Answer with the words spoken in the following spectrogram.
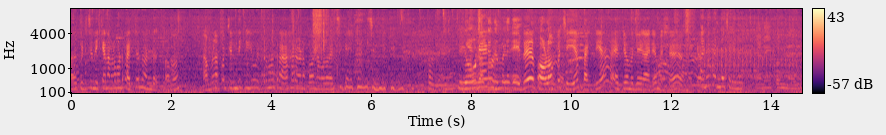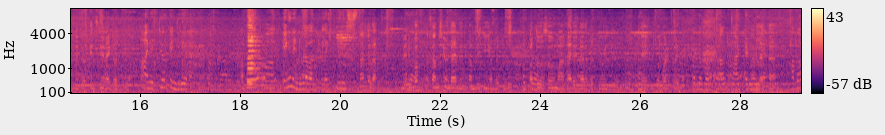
അത് പിടിച്ച് നിൽക്കാൻ നമ്മളെ കൊണ്ട് പറ്റുന്നുണ്ട്. അപ്പം നമ്മളപ്പോൾ ചിന്തിക്കുകയോ ഇത്രമാത്രം ആഹാരമാണ് അപ്പോൾ നമ്മൾ വെച്ച് കയറ്റാൻ ചിന്തിക്കുന്നത്. ഇത് ഫോളോ അപ്പ് ചെയ്യാൻ പറ്റിയ ഏറ്റവും വലിയ കാര്യം പക്ഷേ എന്താ ചെയ്യുന്നത്? നെറ്റ്വർക്ക് എഞ്ചിനീയറായിട്ട് വർക്ക് ചെയ്യാം. ആ നെറ്റ്വർക്ക് എഞ്ചിനീയറാണ് അപ്പോൾ എങ്ങനെയുണ്ട് ഇവിടെ വന്നിട്ടുള്ള എക്സ്പീരിയൻസ് നല്ലതാ. വരുമ്പം സംശയം ഉണ്ടായിരുന്നു ഇത് കംപ്ലീറ്റ് ചെയ്യാൻ പറ്റുമോ? പത്ത് ദിവസവും ആഹാരം ഇല്ലാതെ പറ്റുമോ ഇല്ലയോ? പക്ഷേ ഇപ്പോൾ കുഴപ്പമില്ല. അപ്പോൾ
